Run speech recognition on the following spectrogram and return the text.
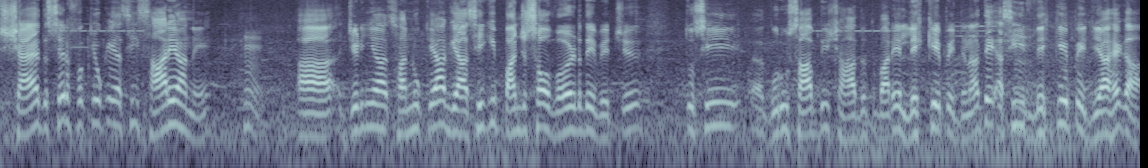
ਸ਼ਾਇਦ ਸਿਰਫ ਕਿਉਂਕਿ ਅਸੀਂ ਸਾਰਿਆਂ ਨੇ ਜਿਹੜੀਆਂ ਸਾਨੂੰ ਕਿਹਾ ਗਿਆ ਸੀ ਕਿ 500 ਵਰਡ ਦੇ ਵਿੱਚ ਤੁਸੀਂ ਗੁਰੂ ਸਾਹਿਬ ਦੀ ਸ਼ਹਾਦਤ ਬਾਰੇ ਲਿਖ ਕੇ ਭੇਜਣਾ ਤੇ ਅਸੀਂ ਲਿਖ ਕੇ ਭੇਜਿਆ ਹੈਗਾ।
